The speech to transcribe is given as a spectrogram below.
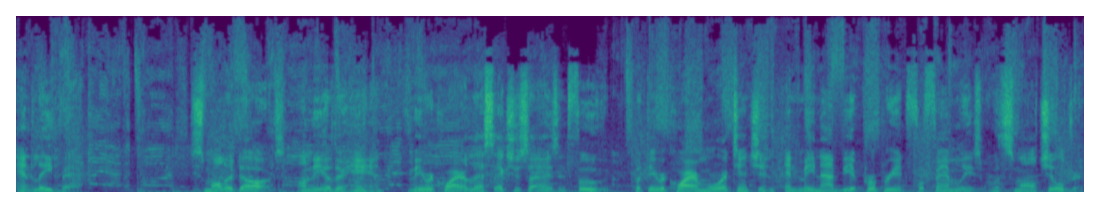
and laid back. Smaller dogs, on the other hand, may require less exercise and food, but they require more attention and may not be appropriate for families with small children.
